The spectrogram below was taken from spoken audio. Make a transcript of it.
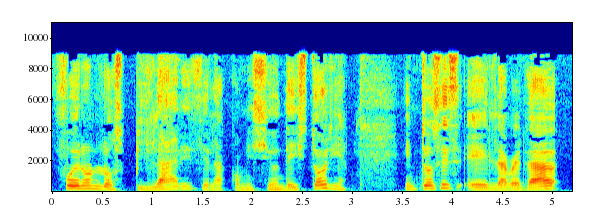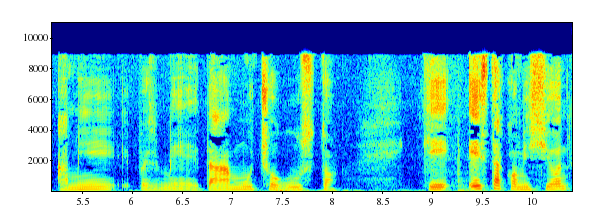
fueron los pilares de la Comisión de Historia. Entonces, eh, la verdad, a mí, pues me da mucho gusto que esta comisión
